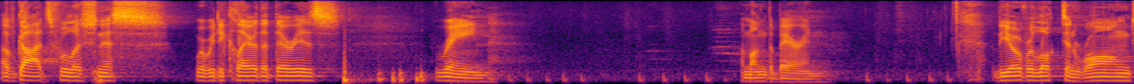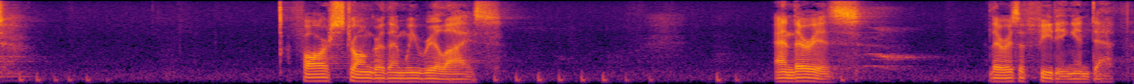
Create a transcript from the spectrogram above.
of God's foolishness, where we declare that there is rain among the barren, the overlooked and wronged, far stronger than we realize. And there is there is a feeding in death.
